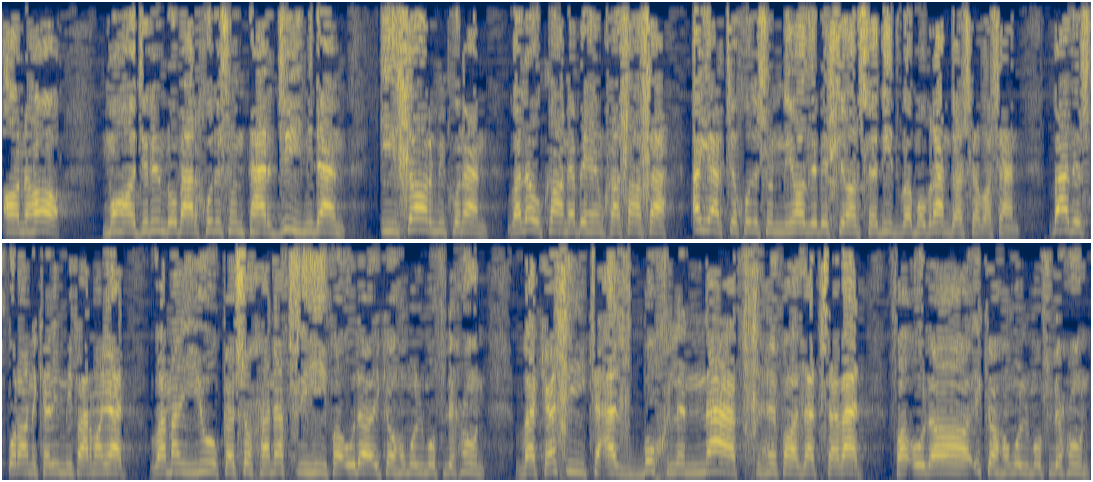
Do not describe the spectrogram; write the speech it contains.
آنها مهاجرین رو بر خودشون ترجیح میدن ایثار می‌کنن ولو کان بهم خصاصه. اگرچه خودشون نیاز بسیار شدید و مبرم داشته باشند. بعدش قرآن کریم میفرماید و من یوق شح نفسه فاولئک هم المفلحون. و کسی که از بخل نفس حفاظت شود فاولئک هم المفلحون.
